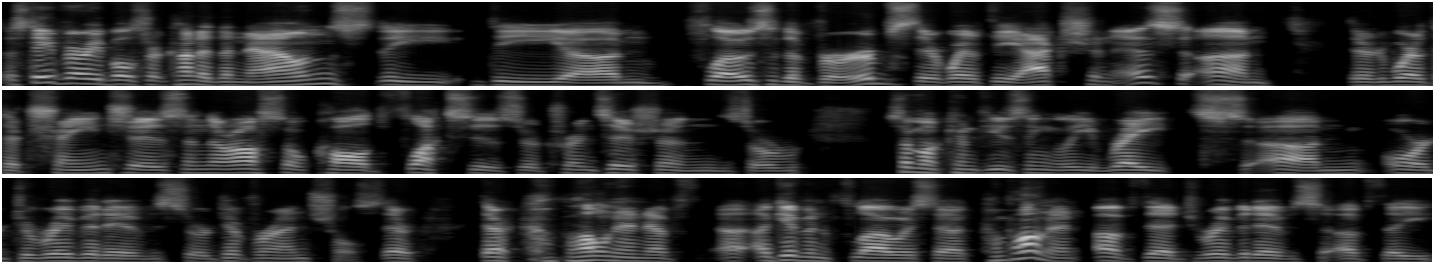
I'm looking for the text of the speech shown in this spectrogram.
the state variables are kind of the nouns. The the um, flows are the verbs. They're where the action is. Um, they're where the change is, and they're also called fluxes or transitions or somewhat confusingly rates um, or derivatives or differentials. They're they're component of uh, a given flow is a component of the derivatives of the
